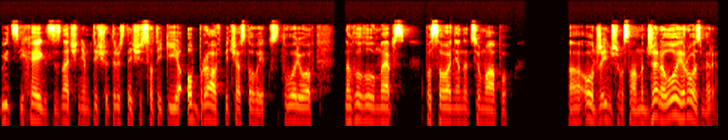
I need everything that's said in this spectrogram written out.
width і height з значенням 1300 і 600, які я обрав під час того, як створював на Google Maps посилання на цю мапу. Отже, іншими словами, джерело і розміри.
